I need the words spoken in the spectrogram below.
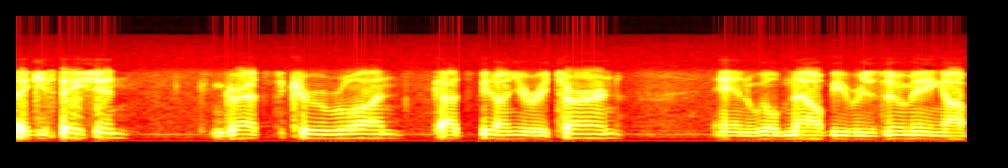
Thank you, Station. Congrats to Crew One. Godspeed on your return. And we'll now be resuming op-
